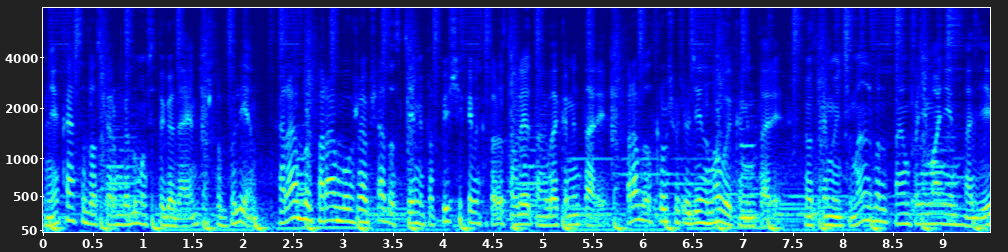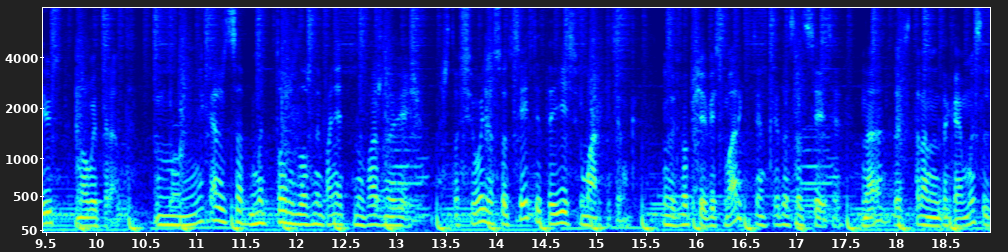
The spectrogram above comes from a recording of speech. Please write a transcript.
Мне кажется, в 2021 году мы все догадаемся, что, блин, пора бы, пора бы уже общаться с теми подписчиками, которые оставляют иногда комментарии. Пора бы откручивать людей на новые комментарии. И вот комьюнити-менеджмент, в моем понимании, надеюсь, новый тренд. Мне кажется, мы тоже должны понять одну важную вещь, что сегодня соцсети это и есть маркетинг. Ну, то есть вообще весь маркетинг — это соцсети, да? То есть странная такая мысль,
